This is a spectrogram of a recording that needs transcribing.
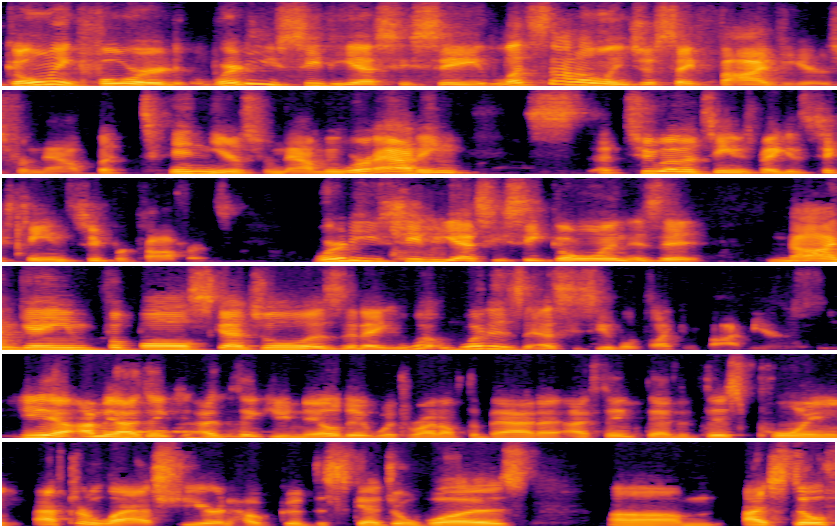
Going forward, where do you see the SEC? Let's not only just say five years from now, but ten years from now. I mean, we're adding uh, two other teams, making 16 super conference. Where do you see the SEC going? Is it non-game football schedule? Is it a what? What does the SEC look like in five years? Yeah, I mean, I think I think you nailed it with right off the bat. I, I think that at this point, after last year and how good the schedule was, um, I still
